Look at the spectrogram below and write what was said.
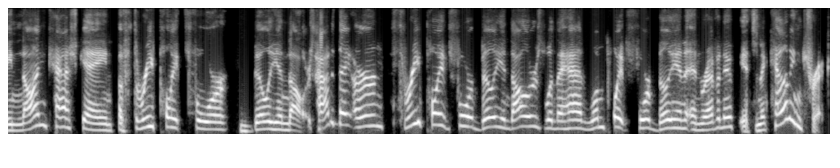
a non cash gain of $3.4 billion. How did they earn $3.4 billion when they had 1.4 billion in revenue? It's an accounting trick.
